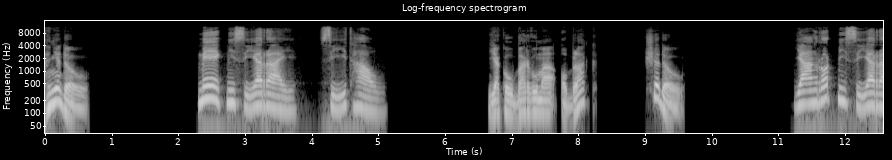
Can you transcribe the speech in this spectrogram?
Hnědou, เมฆมีสีอะไร สีเทา jakou barvu má oblak? Šedou, ยางรถมีสีอะไร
